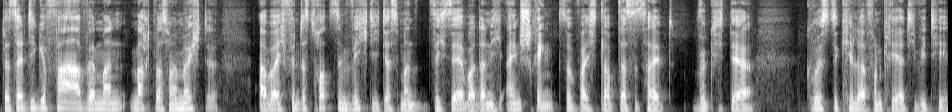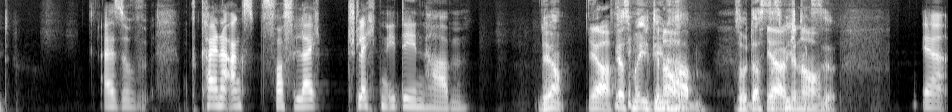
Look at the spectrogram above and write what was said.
Das ist halt die Gefahr, wenn man macht, was man möchte. Aber ich finde es trotzdem wichtig, dass man sich selber da nicht einschränkt, so, weil ich glaube, das ist halt wirklich der größte Killer von Kreativität. Also keine Angst vor vielleicht schlechten Ideen haben. Ja. Ja. Erstmal Ideen genau. haben. So, das ist ja, das genau. Wichtigste. Genau. Ja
